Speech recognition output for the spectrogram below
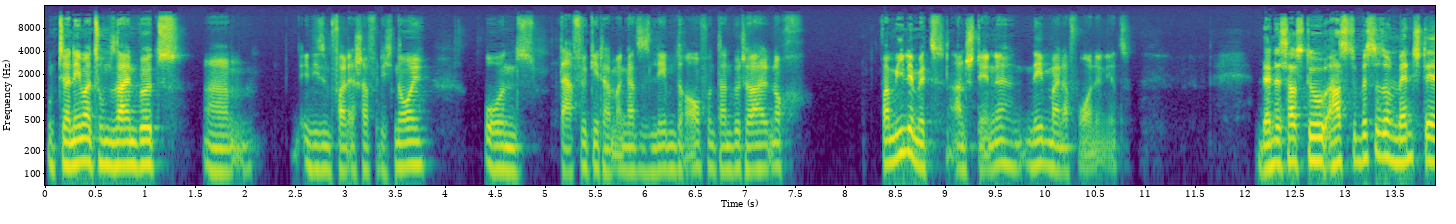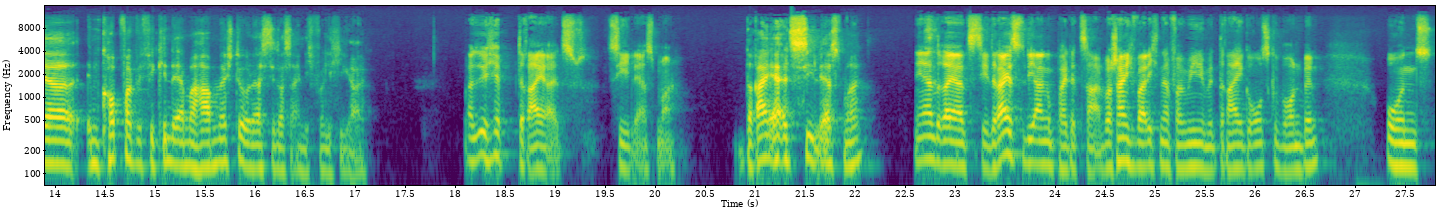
Unternehmertum sein wird. Ähm, in diesem Fall erschaffe dich neu. Und dafür geht halt mein ganzes Leben drauf. Und dann wird halt noch Familie mit anstehen, ne? neben meiner Freundin jetzt. Dennis, hast du, hast du, bist du so ein Mensch, der im Kopf hat, wie viele Kinder er mal haben möchte, oder ist dir das eigentlich völlig egal? Also ich habe drei als Ziel erstmal. Drei als Ziel erstmal? Ja, drei als Ziel. Drei ist die angepeilte Zahl. Wahrscheinlich, weil ich in einer Familie mit drei groß geworden bin. Und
